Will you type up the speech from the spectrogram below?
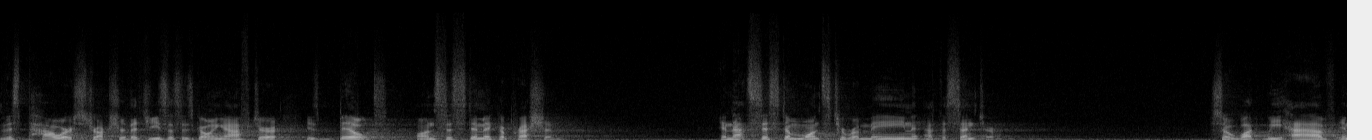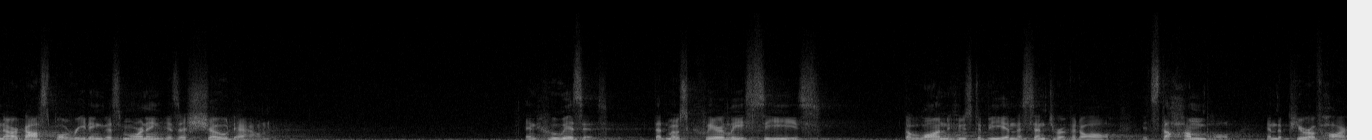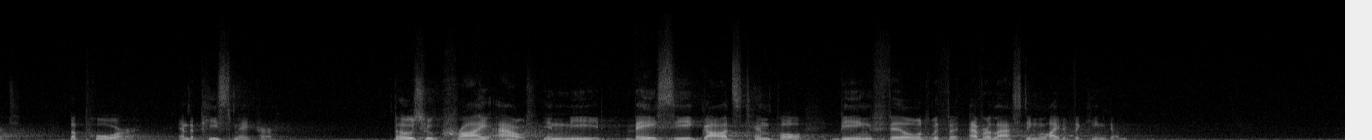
This power structure that Jesus is going after is built on systemic oppression. And that system wants to remain at the center. So, what we have in our gospel reading this morning is a showdown and who is it that most clearly sees the one who's to be in the center of it all? It's the humble and the pure of heart, the poor and the peacemaker. Those who cry out in need, they see God's temple being filled with the everlasting light of the kingdom.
